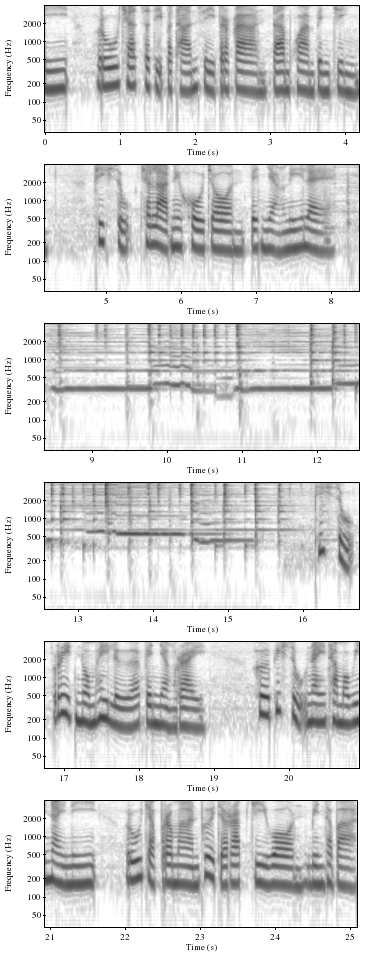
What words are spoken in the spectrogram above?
นี้ รู้ชัดสติปทานสี่ประการตามความเป็นจริง ภิกษุฉลาดในโคจรเป็นอย่างนี้แล ภิกษุรีดนมให้เหลือเป็นอย่างไร คือภิกษุในธรรมวินัยนี้ รู้จักประมาณเพื่อจะรับจีวร บินทบาท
